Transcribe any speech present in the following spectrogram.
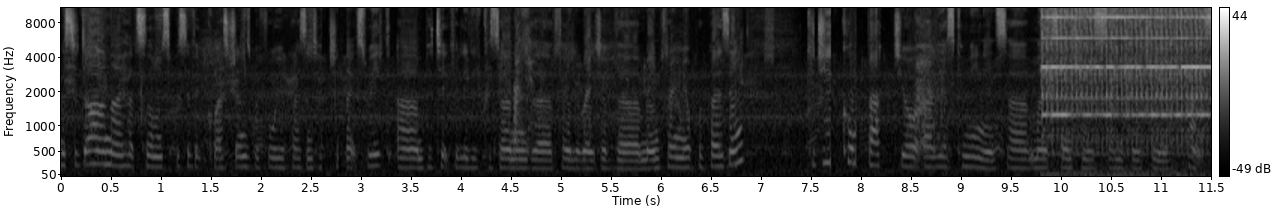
Mr. Dahl and I had some specific questions before your presentation next week, um, particularly concerning the failure rate of the mainframe you're proposing. Could you call back to your earliest convenience? Uh, my extension is 742. Thanks,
